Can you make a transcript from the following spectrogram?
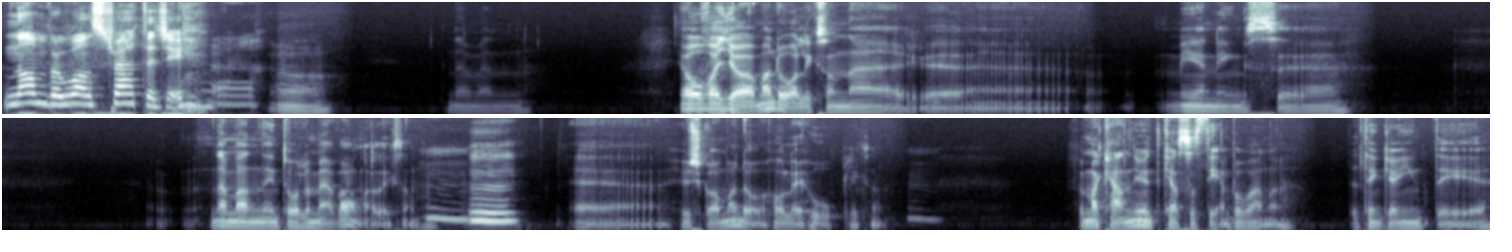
Number one strategy. Ja. Nej, men... ja, och vad gör man då liksom när eh, menings... Eh, när man inte håller med varandra liksom? Mm. Eh, hur ska man då hålla ihop liksom? För man kan ju inte kasta sten på varandra. Det tänker jag inte är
